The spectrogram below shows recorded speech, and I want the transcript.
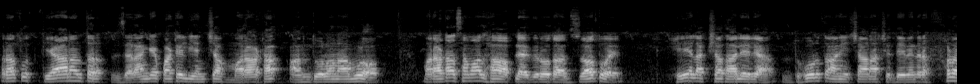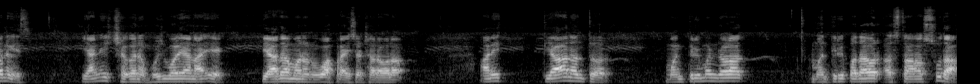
परंतु त्यानंतर जरांगे पाटील यांच्या मराठा आंदोलनामुळं मराठा समाज हा आपल्या विरोधात जातोय. हे लक्षात आलेल्या धूर्त आणि चाणाक्ष देवेंद्र फडणवीस यांनी छगन भुजबळ यांना एक प्यादा म्हणून वापरायचं ठरवलं. आणि त्यानंतर मंत्रिमंडळात मंत्रिपदावर असताना सुद्धा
